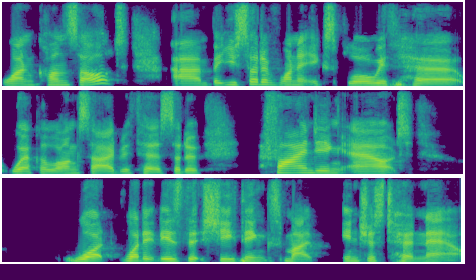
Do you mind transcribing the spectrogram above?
one consult, um, but you sort of want to explore with her, work alongside with her, sort of finding out what what it is that she thinks might interest her now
